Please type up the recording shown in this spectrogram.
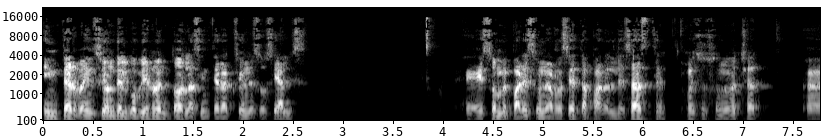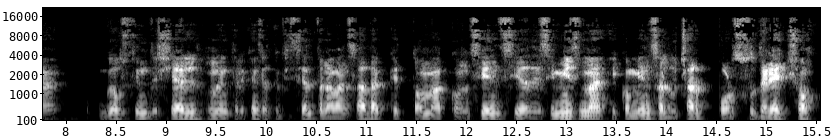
intervención del gobierno en todas las interacciones sociales. Eso me parece una receta para el desastre. Eso sonó a chat. Ghost in the Shell, una inteligencia artificial tan avanzada que toma conciencia de sí misma y comienza a luchar por su derecho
